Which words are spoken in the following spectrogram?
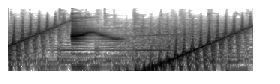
Thank you.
